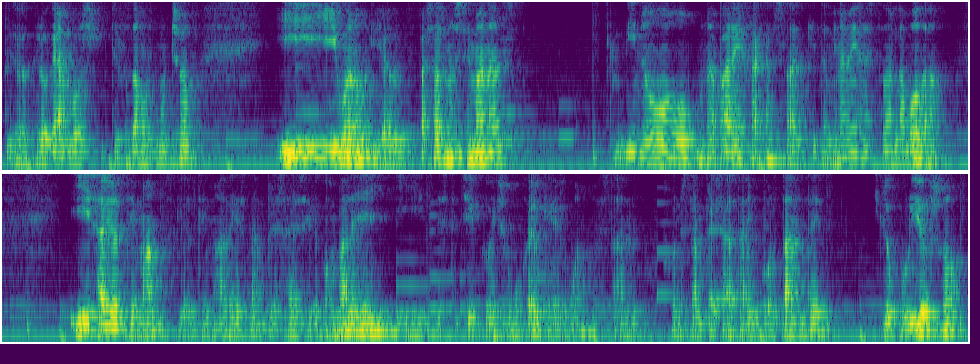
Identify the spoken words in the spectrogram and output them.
creo que ambos disfrutamos mucho. Y, bueno, y al pasar unas semanas vino una pareja a casa que también habían estado en la boda. Y salió el tema, salió el tema de esta empresa de Silicon Valley y de este chico y su mujer que, bueno, están con esta empresa tan importante. Y lo curioso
